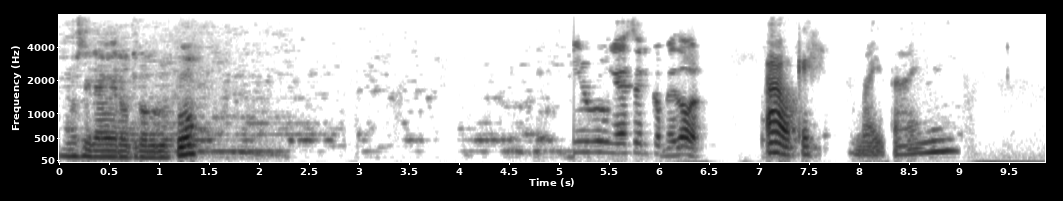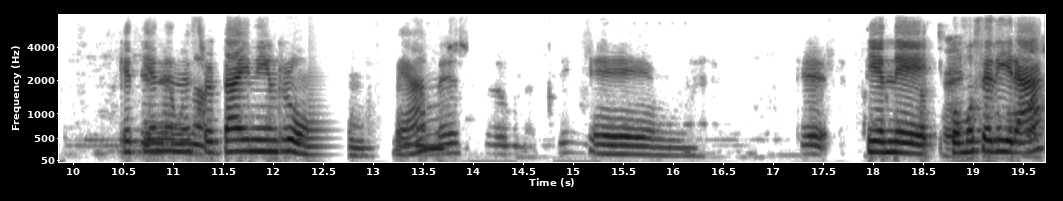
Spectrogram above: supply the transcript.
Vamos a ir a ver otro grupo. Room es el comedor. Ah, ok. My dining. ¿Qué Tiene tiene una- nuestro dining room? Veamos. mesa, Eh, tiene. ¿cómo se dirá?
